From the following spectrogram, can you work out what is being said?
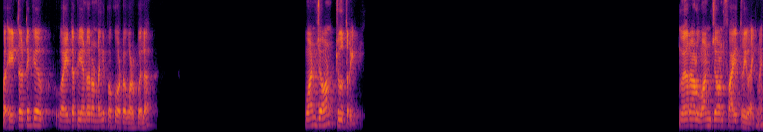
ഇപ്പൊ എയ്റ്റ് തേർട്ടിക്ക് വൈൻഡ് അപ്പ് ചെയ്യേണ്ടവരുണ്ടെങ്കിൽ പൊക്കോ ഓട്ടോ കുഴപ്പമില്ല. വൺ ജോൺ ടു ത്രീ വേറെ ആൾ വൺ ജോൺ ഫൈവ് ത്രീ വായിക്കണേ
